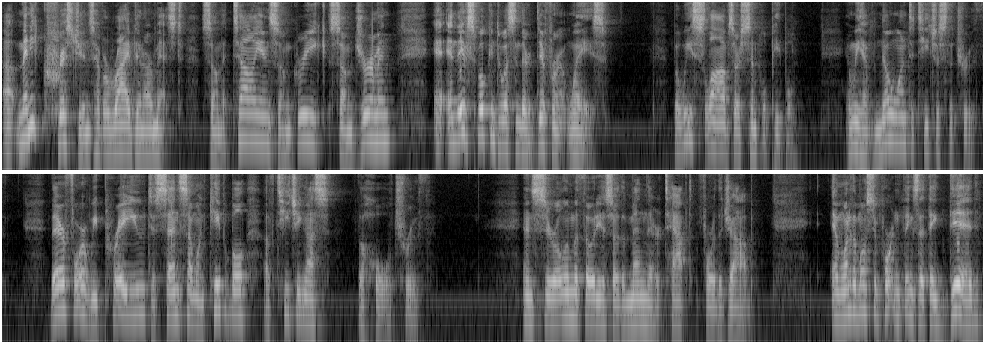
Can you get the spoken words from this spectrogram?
uh, many christians have arrived in our midst some italian some greek some german and they've spoken to us in their different ways but we slavs are simple people and we have no one to teach us the truth Therefore, we pray you to send someone capable of teaching us the whole truth. And Cyril and Methodius are the men that are tapped for the job. And one of the most important things that they did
